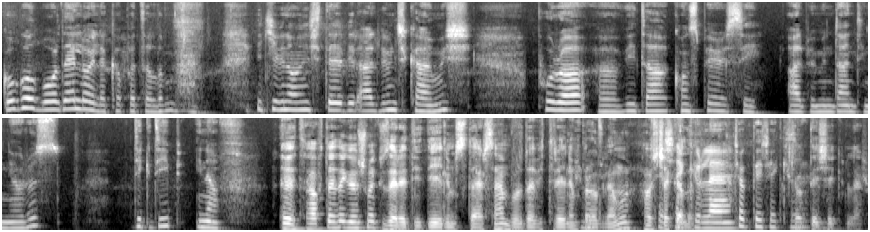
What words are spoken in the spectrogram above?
Gogol Bordello ile kapatalım. 2013'te bir albüm çıkarmış. Pura e, Vida Conspiracy albümünden dinliyoruz. Dig Deep Enough. Evet haftaya da görüşmek üzere di- diyelim istersen. Burada bitirelim programı. Hoşçakalın. Teşekkürler. Çok teşekkürler. Çok teşekkürler.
